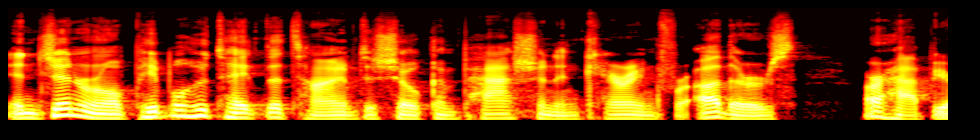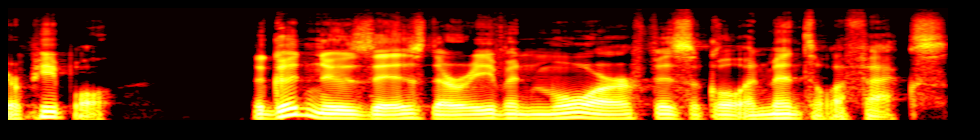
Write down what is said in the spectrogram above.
In general, people who take the time to show compassion and caring for others are happier people. The good news is there are even more physical and mental effects.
